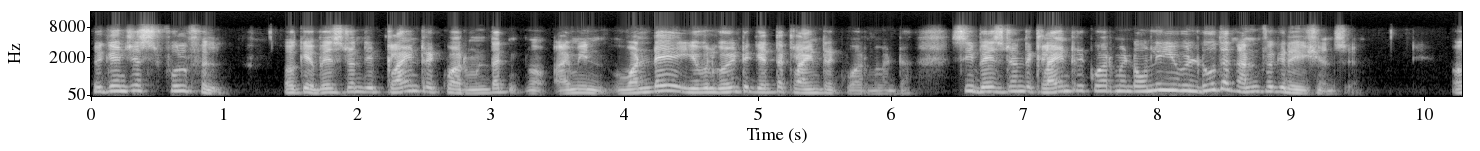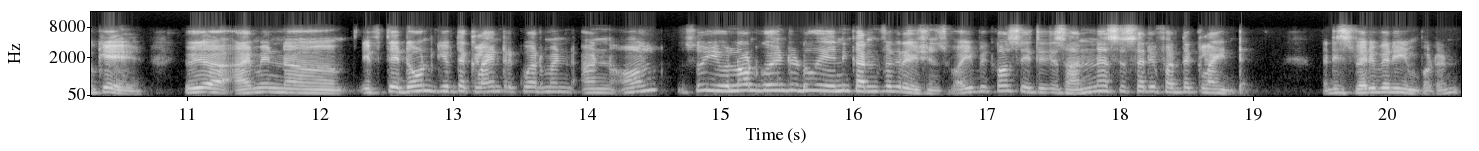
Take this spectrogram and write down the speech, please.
you can just fulfill. Okay, based on the client requirement that I mean, one day you will going to get the client requirement. See, based on the client requirement only, you will do the configurations. Okay, yeah, I mean, uh, if they don't give the client requirement and all, so you are not going to do any configurations. Why? Because it is unnecessary for the client. That is very, very important.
